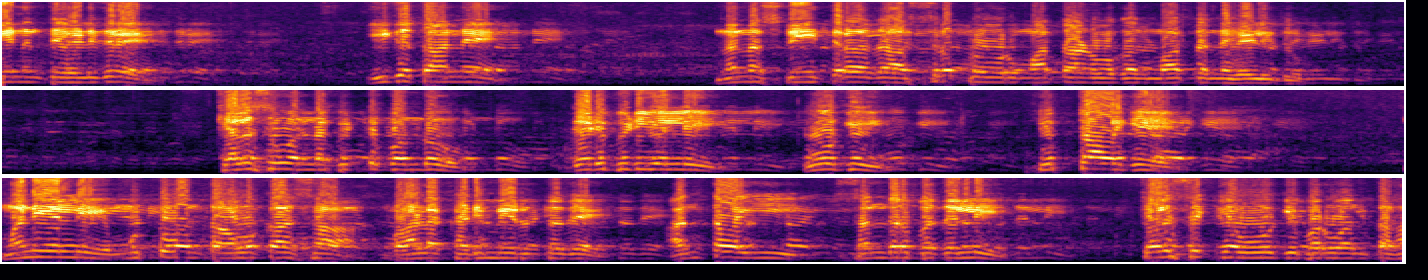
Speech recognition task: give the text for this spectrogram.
ಏನಂತ ಹೇಳಿದ್ರೆ, ಈಗ ತಾನೇ ನನ್ನ ಸ್ನೇಹಿತರಾದ ಅಶ್ರಫ್ ಅವರು ಮಾತಾಡುವಾಗ ಒಂದು ಮಾತನ್ನು ಹೇಳಿದ್ರು. ಕೆಲಸವನ್ನು ಬಿಟ್ಟುಕೊಂಡು ಗಡಿಬಿಡಿಯಲ್ಲಿ ಹೋಗಿ ಇಫ್ತಾರ್ಗೆ ಮನೆಯಲ್ಲಿ ಮುಟ್ಟುವಂತ ಅವಕಾಶ ಬಹಳ ಕಡಿಮೆ ಇರುತ್ತದೆ. ಅಂತ ಈ ಸಂದರ್ಭದಲ್ಲಿ ಕೆಲಸಕ್ಕೆ ಹೋಗಿ ಬರುವಂತಹ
